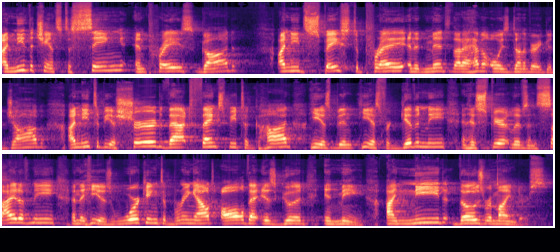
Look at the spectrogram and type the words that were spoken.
I need the chance to sing and praise God I need space to pray and admit that I haven't always done a very good job. I need to be assured that thanks be to God, he has been he has forgiven me and his spirit lives inside of me and that he is working to bring out all that is good in me. I need those reminders.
